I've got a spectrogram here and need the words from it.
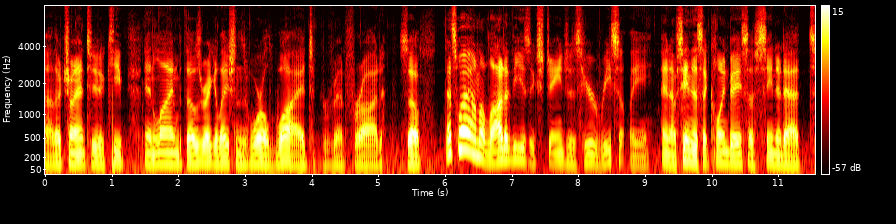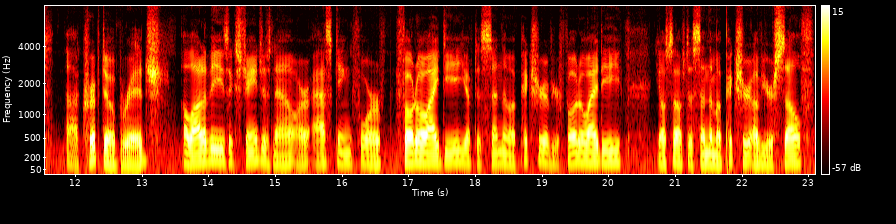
uh, they're trying to keep in line with those regulations worldwide to prevent fraud. So that's why on a lot of these exchanges here recently, and I've seen this at Coinbase, I've seen it at uh, CryptoBridge. A lot of these exchanges now are asking for photo ID. You have to send them a picture of your photo ID. You also have to send them a picture of yourself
